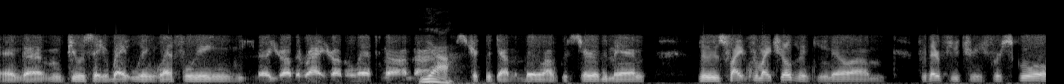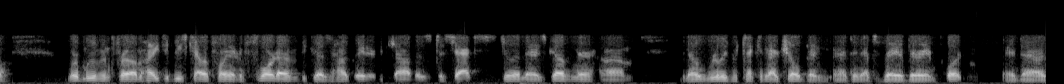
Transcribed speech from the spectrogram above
And um, people say right wing, left wing. You know, you're on the right, you're on the left. No, I'm not. Yeah. I'm strictly down the middle. I'm a conservative man who's fighting for my children. You know, um, for their futures, for school. We're moving from Huntington Beach, California, to Florida because of how great a job is DeSantis doing there as governor. Um, you know, really protecting our children. And I think that's very, very important. And uh,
